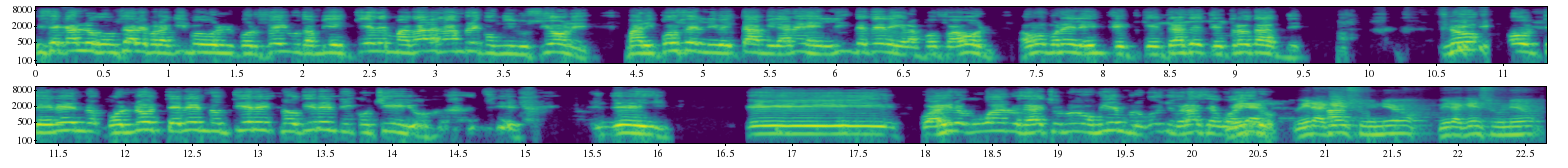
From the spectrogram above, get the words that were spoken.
Dice Carlos González por aquí, por, por Facebook también, quieren matar al hambre con ilusiones. Mariposa en libertad, Milanés, el link de Telegram, por favor. Vamos a ponerle eh, eh, que entraste, entró tarde. No obtener, no- por no obtener, no tienen, no tienen ni cuchillo. Eh, Guajiro Cubano se ha hecho nuevo miembro, coño, gracias, Mira, Guajiro. mira Ah, quién se unió. Mira quién se unió.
